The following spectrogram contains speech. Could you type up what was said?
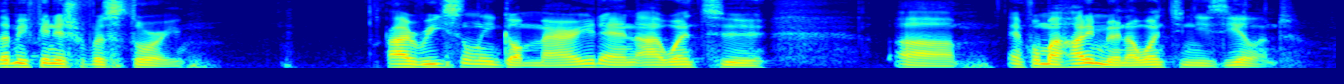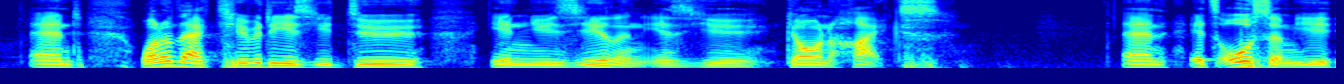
Let me finish with a story. I recently got married and I went to, uh, and for my honeymoon, I went to New Zealand. And one of the activities you do in New Zealand is you go on hikes. And it's awesome you,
